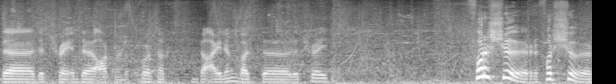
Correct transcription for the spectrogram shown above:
the the trade the augment of course not the item but the the trade for sure for sure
